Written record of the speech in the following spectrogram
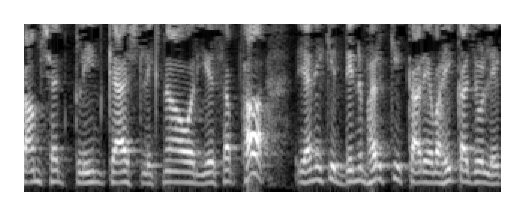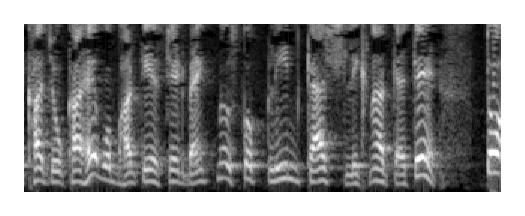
काम शायद क्लीन कैश लिखना और ये सब था, यानी कि दिन भर की कार्यवाही का जो लेखा जोखा है, वो भारतीय स्टेट बैंक में उसको क्लीन कैश लिखना कहते हैं। तो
